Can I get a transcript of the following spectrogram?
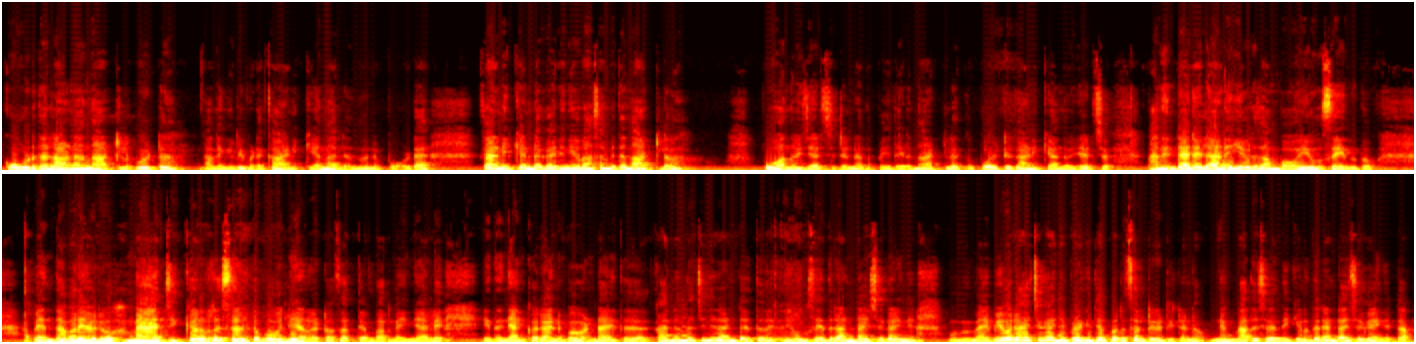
കൂടുതലാണ്. നാട്ടിൽ പോയിട്ട് അല്ലെങ്കിൽ ഇവിടെ കാണിക്കുക നല്ലതെന്ന് പറഞ്ഞു. അപ്പോൾ ഇവിടെ കാണിക്കേണ്ട കാര്യം ഞങ്ങൾ ആ സമയത്ത് നാട്ടിൽ പോവാന്ന് വിചാരിച്ചിട്ടുണ്ടായിരുന്നു. അപ്പോൾ ഏതെങ്കിലും നാട്ടിലൊക്കെ പോയിട്ട് കാണിക്കാമെന്ന് വിചാരിച്ചു. അപ്പം അതിന്റെ ഇടയിലാണ് ഈ ഒരു സംഭവം യൂസ് ചെയ്തതും. അപ്പോൾ എന്താ പറയുക ഒരു മാജിക്കൽ റിസൾട്ട് പോലെയാണ് കേട്ടോ സത്യം പറഞ്ഞു കഴിഞ്ഞാൽ ഇത് ഞങ്ങൾക്ക് ഒരു അനുഭവം ഉണ്ടായത്. കാരണം എന്താ വെച്ച് രണ്ട് ഇത് യൂസ് ചെയ്ത് രണ്ടാഴ്ച കഴിഞ്ഞ് മേ ബി ഒരാഴ്ച കഴിഞ്ഞപ്പോഴേക്കും ചിലപ്പോൾ റിസൾട്ട് കിട്ടിയിട്ടുണ്ടാവും. ഞങ്ങളത് ശ്രദ്ധിക്കുന്നത് രണ്ടാഴ്ച കഴിഞ്ഞിട്ടാണ്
